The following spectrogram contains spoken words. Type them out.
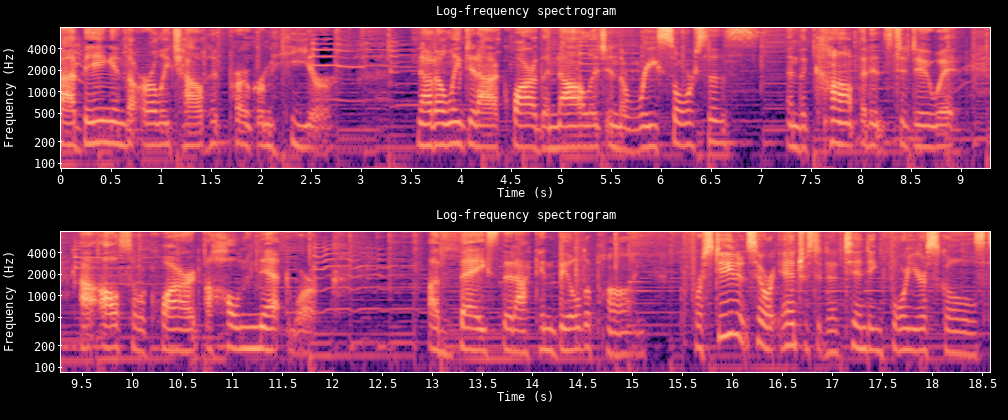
By being in the early childhood program here, not only did I acquire the knowledge and the resources and the confidence to do it, I also acquired a whole network, a base that I can build upon. For students who are interested in attending four year schools,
